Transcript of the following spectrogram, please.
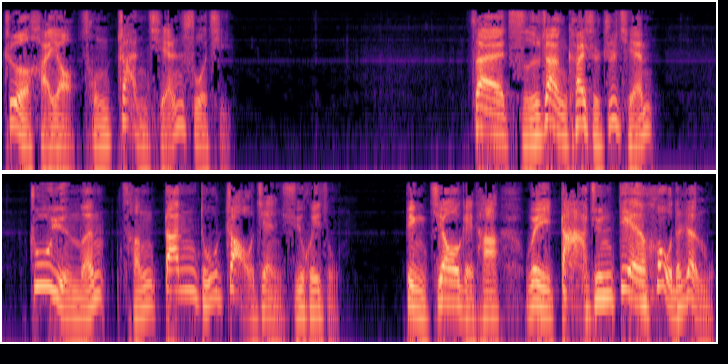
这还要从战前说起。在此战开始之前，朱允炆曾单独召见徐辉祖，并交给他为大军殿后的任务。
